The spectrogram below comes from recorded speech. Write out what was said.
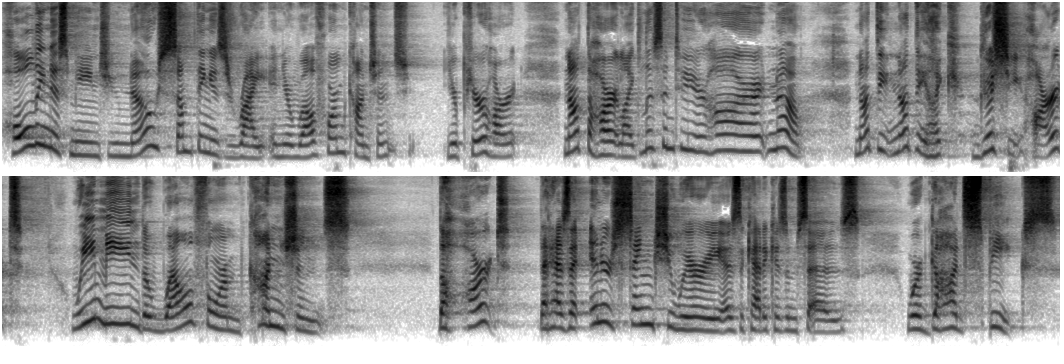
holiness means you know something is right in your well formed conscience, your pure heart, not the heart like, listen to your heart. No, not the, not the like gushy heart we mean the well formed conscience, the heart that has that inner sanctuary, as the Catechism says, where God speaks.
